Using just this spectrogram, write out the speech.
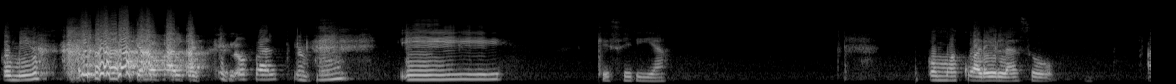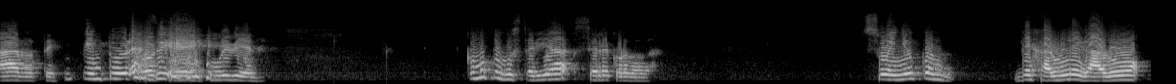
Comida. Que no falte. que no falte. Y. ¿Qué sería? Como acuarelas o Arte. pinturas. Ok, sí. muy bien. ¿Cómo te gustaría ser recordada? Sueño con dejar un legado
